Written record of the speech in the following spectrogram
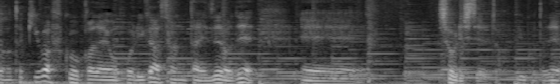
勝の時は福岡大大堀が3対0で、えー、勝利しているということで。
